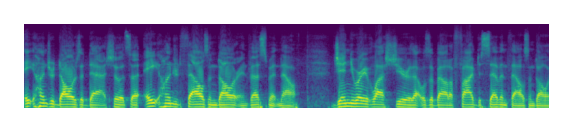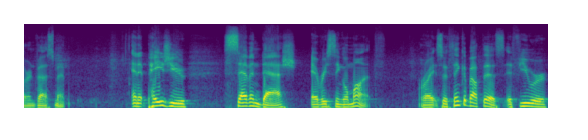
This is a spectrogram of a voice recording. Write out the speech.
$800 a Dash, so it's an $800,000 investment now. January of last year, that was about a five to $7,000 investment. And it pays you seven Dash every single month, right? So think about this. If you were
